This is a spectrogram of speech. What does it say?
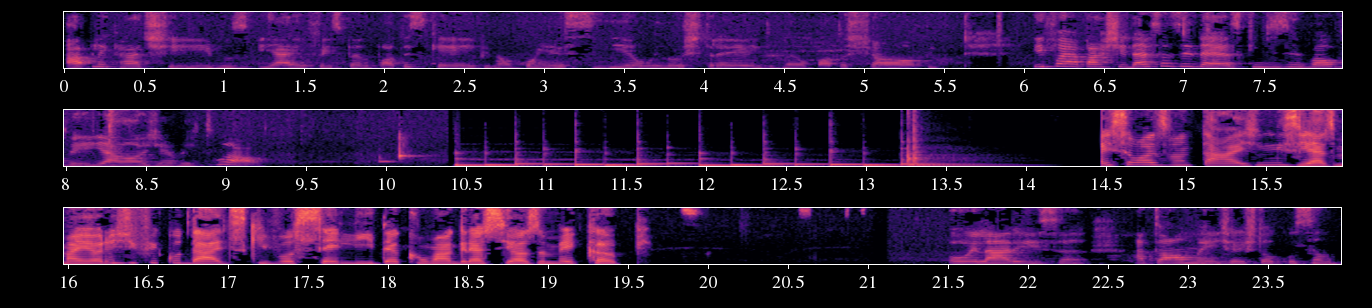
aplicativos, e aí eu fiz pelo Photoscape, não conhecia o Illustrator, o Photoshop. E foi a partir dessas ideias que desenvolvi a lojinha virtual. Quais são as vantagens e as maiores dificuldades que você lida com a graciosa makeup? Oi, Larissa. Atualmente eu estou cursando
